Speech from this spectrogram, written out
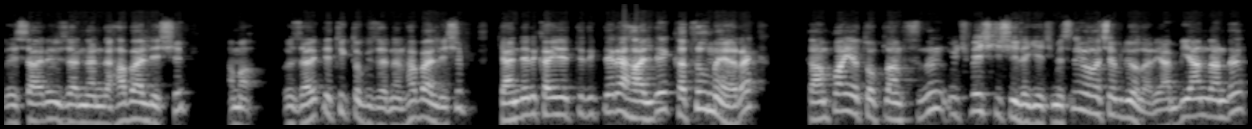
vesaire üzerinden de haberleşip ama özellikle TikTok üzerinden haberleşip kendilerini kaydettirdikleri halde katılmayarak kampanya toplantısının 3-5 kişiyle geçmesine yol açabiliyorlar. Yani bir yandan da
